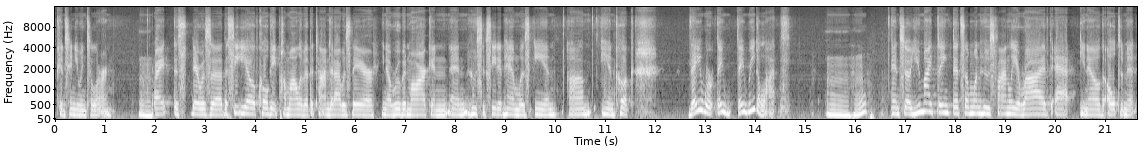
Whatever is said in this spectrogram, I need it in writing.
continuing to learn. Mm. Right. This, there was uh, the CEO of Colgate Palmolive at the time that I was there. You know, Reuben Mark, and and who succeeded him was Ian um, Ian Cook. They were they they read a lot. Mm-hmm. And so you might think that someone who's finally arrived at, you know, the ultimate,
